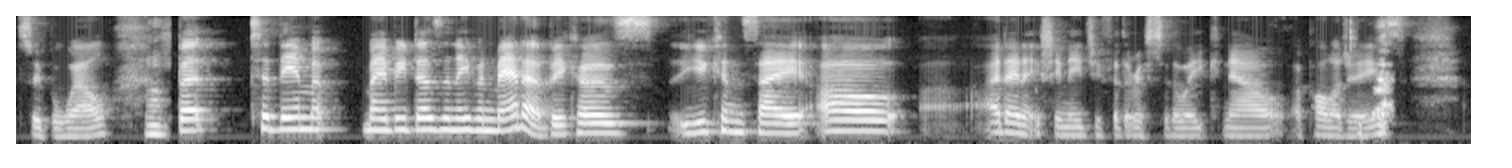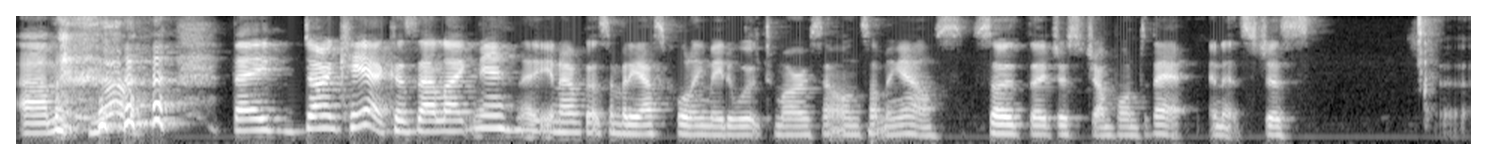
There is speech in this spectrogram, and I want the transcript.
super well. Mm. But to them, it maybe doesn't even matter because you can say, oh, I don't actually need you for the rest of the week now. Apologies. Yeah. Um, yeah. they don't care because they're like, yeah, you know, I've got somebody else calling me to work tomorrow so on something else. So they just jump onto that. And it's just, uh,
